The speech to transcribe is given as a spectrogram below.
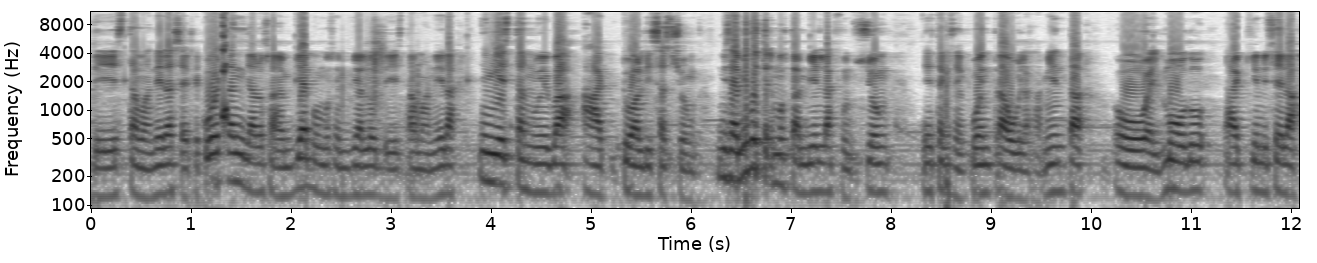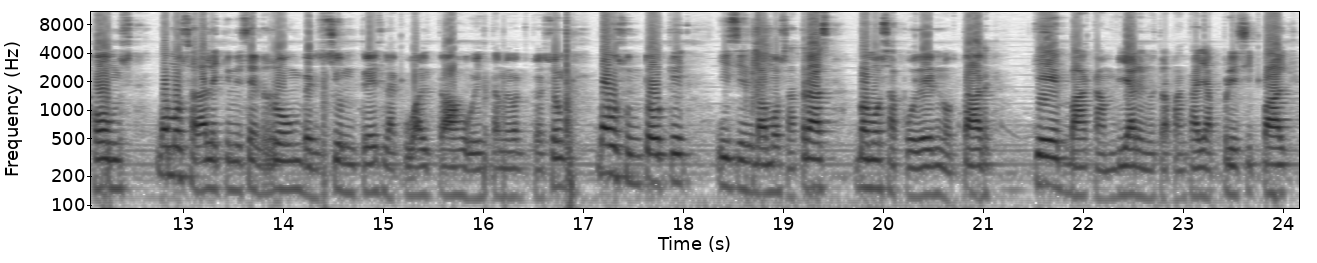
de esta manera se recuerdan ya lo saben enviar podemos enviarlo de esta manera en esta nueva actualización. Mis amigos tenemos también la función esta que se encuentra o la herramienta o el modo aquí donde dice la homes. Vamos a darle aquí donde dice ROM versión 3 la cual trajo esta nueva actualización. Damos un toque y si vamos atrás vamos a poder notar que va a cambiar en nuestra pantalla principal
